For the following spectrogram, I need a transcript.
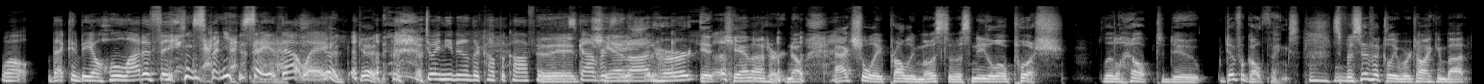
Well, that could be a whole lot of things when you say it that way. Good, good. Do I need another cup of coffee for this it conversation? cannot hurt. It cannot hurt. No, actually, probably most of us need a little push, a little help to do difficult things. Mm-hmm. Specifically, we're talking about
